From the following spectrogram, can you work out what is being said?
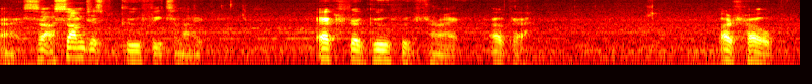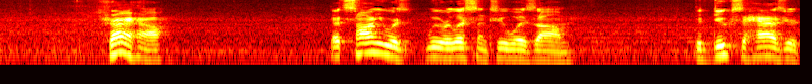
All right, so, so I'm just goofy tonight, extra goofy tonight. Okay, let's hope. So anyhow, that song you was we were listening to was um the Dukes of Hazzard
